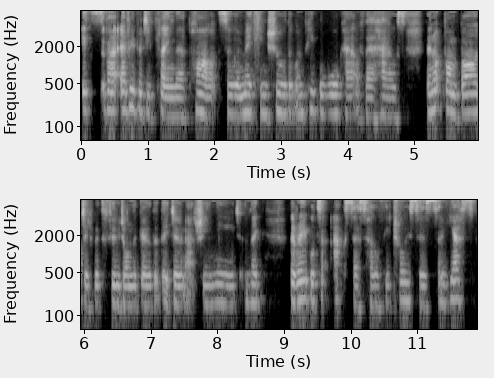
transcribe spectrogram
it's about everybody playing their part. So we're making sure that when people walk out of their house, they're not bombarded with food on the go that they don't actually need. And they, they're able to access healthy choices. So, yes,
